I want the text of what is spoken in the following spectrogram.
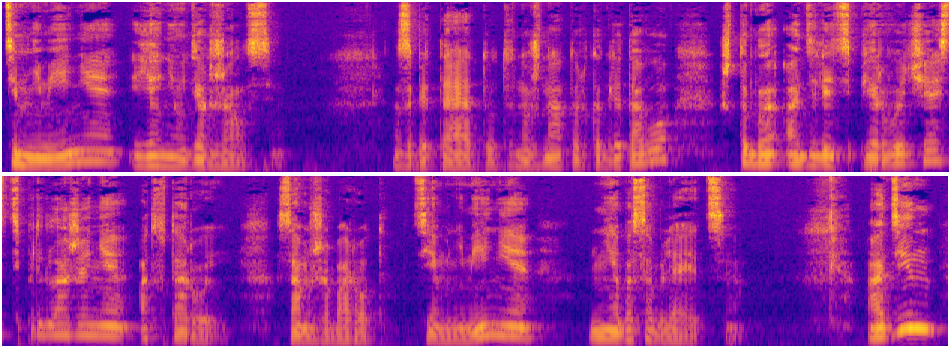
тем не менее я не удержался. Запятая тут нужна только для того, чтобы отделить первую часть предложения от второй. Сам же оборот, тем не менее, не обособляется. Один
